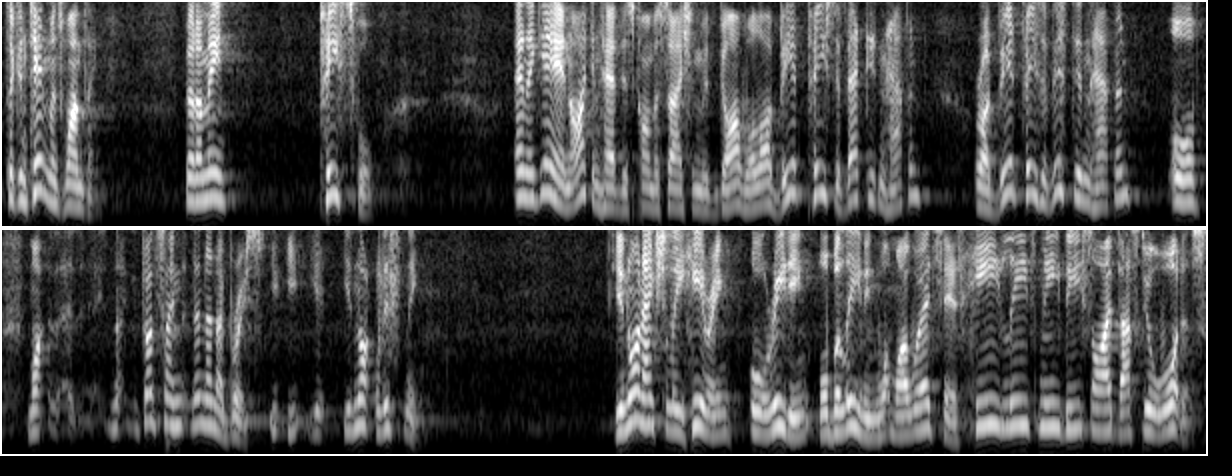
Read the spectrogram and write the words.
So, contentment's one thing, but I mean, peaceful. And again, I can have this conversation with God. Well, I'd be at peace if that didn't happen, or I'd be at peace if this didn't happen, or my, God's saying, no, no, no, Bruce, you, you, you're not listening. You're not actually hearing or reading or believing what my word says. He leads me beside the still waters.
